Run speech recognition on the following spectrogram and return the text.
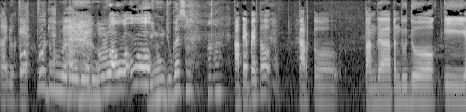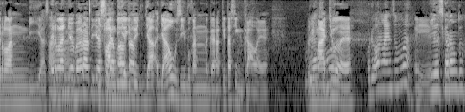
Aduh kayak Waduh, waduh, waduh, waduh. wow wow wow. Bingung juga sih. Heeh. KTP tuh kartu tanda penduduk Irlandia sana. Irlandia Barat, iya, Islandia siap, gitu Ja- jauh sih bukan negara kita sih enggak lah ya. Lebih Udah maju semua. lah ya. Udah online semua. Iya. Iya sekarang tuh.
